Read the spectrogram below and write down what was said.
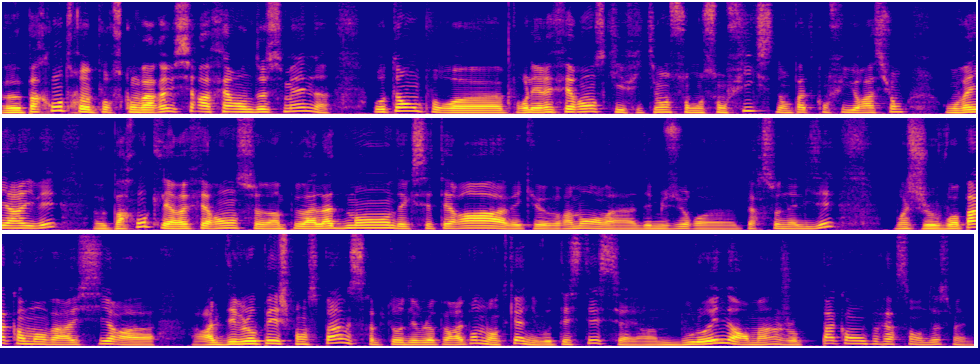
Euh, par contre, pour ce qu'on va réussir à faire en deux semaines, autant pour, euh, les références qui effectivement sont, fixes, n'ont pas de configuration, on va y arriver. Euh, par contre, les références un peu à la demande, etc., avec vraiment des mesures personnalisées, moi je vois pas comment on va réussir à, le développer, je pense pas, mais ce serait plutôt au développeur répondre, mais en tout cas, au niveau testé, c'est un boulot énorme. Hein. Je ne vois pas comment on peut faire ça en deux semaines.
